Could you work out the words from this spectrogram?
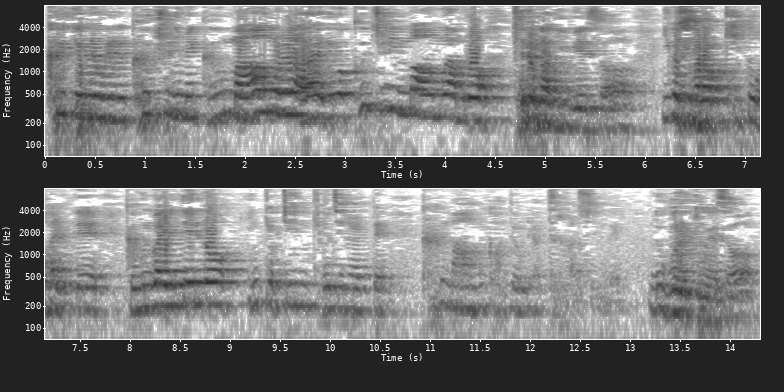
그렇기 때문에 우리는 그 주님의 그 마음을 알아야 되고 그 주님 마음으로 들어가기 위해서 이것이 바로 기도할 때 그분과 일대일로 인격적인 교제를 할 때 그 마음 가운데 우리가 들어갈 수 있는 거예요. 누구를 통해서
